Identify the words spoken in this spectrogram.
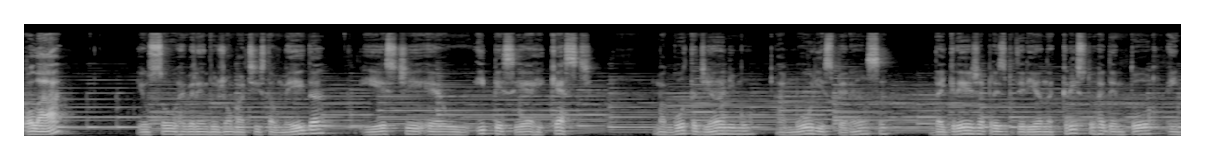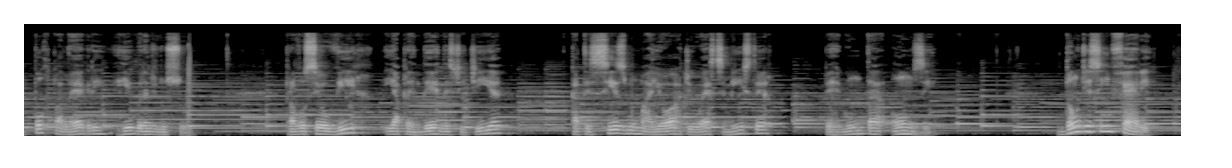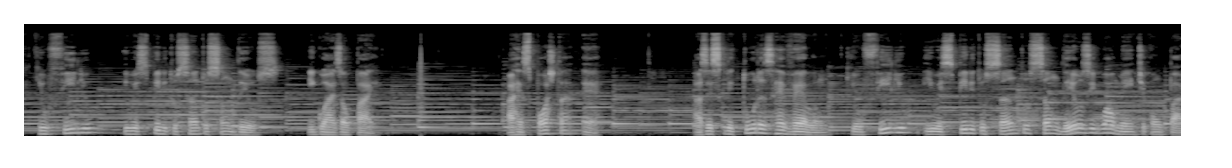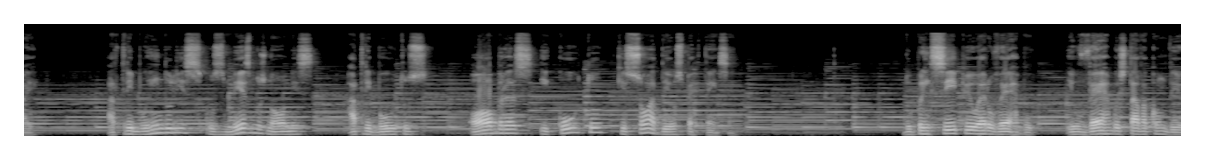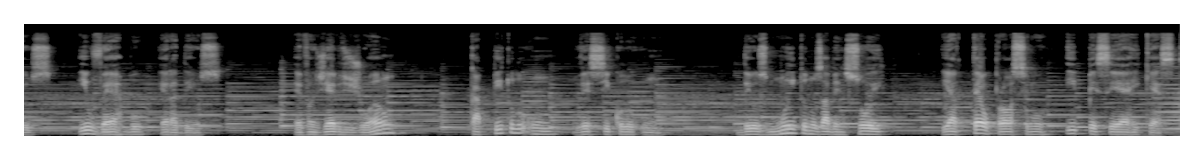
Olá, eu sou o Reverendo João Batista Almeida e este é o IPCR Cast, uma gota de ânimo, amor e esperança da Igreja Presbiteriana Cristo Redentor em Porto Alegre, Rio Grande do Sul. Para você ouvir e aprender neste dia, Catecismo Maior de Westminster, pergunta 11. Donde se infere que o Filho e o Espírito Santo são Deus, iguais ao Pai? A resposta é: As Escrituras revelam que o Filho e o Espírito Santo são Deus igualmente com o Pai, atribuindo-lhes os mesmos nomes, atributos, obras e culto que só a Deus pertencem. No princípio era o Verbo, e o Verbo estava com Deus, e o Verbo era Deus. Evangelho de João, capítulo 1, versículo 1. Deus muito nos abençoe e até o próximo IPCR Cast.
